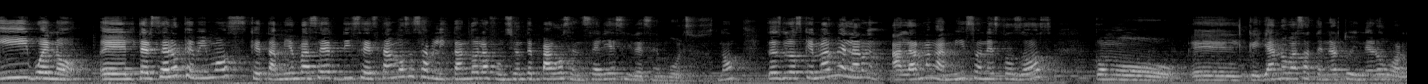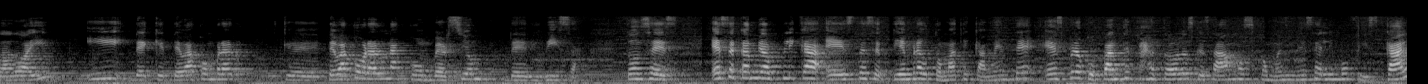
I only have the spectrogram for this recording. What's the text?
Y bueno, el tercero que vimos que también va a ser, dice, estamos deshabilitando la función de pagos en series y desembolsos, ¿no? Entonces, los que más me alarman, a mí son estos dos, como el que ya no vas a tener tu dinero guardado ahí y de que te va a comprar, que te va a cobrar una conversión de divisa. Entonces, este cambio aplica este septiembre automáticamente. Es preocupante para todos los que estábamos como en ese limbo fiscal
